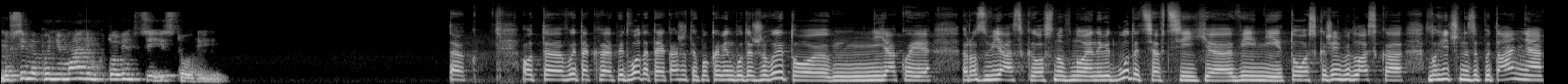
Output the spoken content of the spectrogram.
Ну, всі ми розуміємо, хто він в цій історії. Так, от е, ви так підводите і кажете, поки він буде живий, то ніякої розв'язки основної не відбудеться в цій е, війні. То скажіть, будь ласка, логічне запитання,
